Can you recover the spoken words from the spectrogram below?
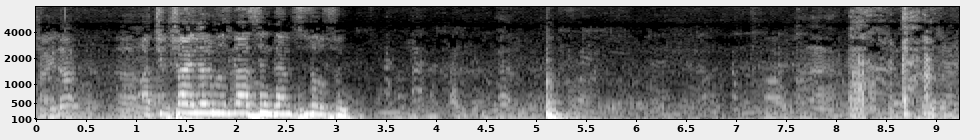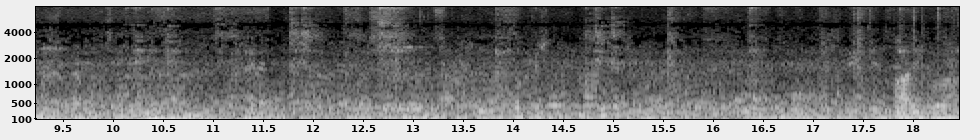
Çaylar, e, açık çaylarımız gelsin demsiz olsun. çok teşekkür ederim. Harika olan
